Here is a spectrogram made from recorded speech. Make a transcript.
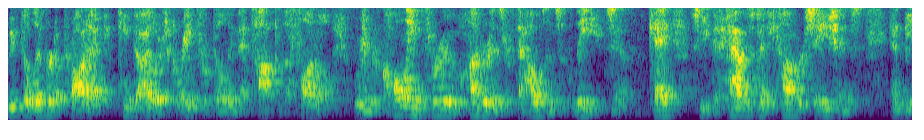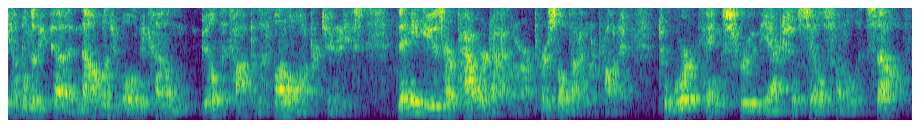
we've delivered a product. Team Dialer is great for building that top of the funnel where you're calling through hundreds or thousands of leads. Yeah. Okay, so you could have as many conversations and be able to be uh, knowledgeable and become build the top of the funnel opportunities. Then you use our Power Dialer, our personal dialer product, to work things through the actual sales funnel itself.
